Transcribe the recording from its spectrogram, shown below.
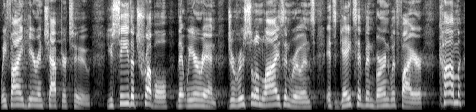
We find here in chapter 2, you see the trouble that we are in. Jerusalem lies in ruins, its gates have been burned with fire. Come,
